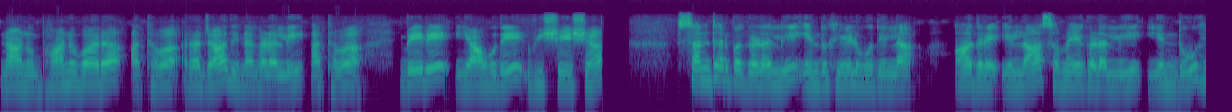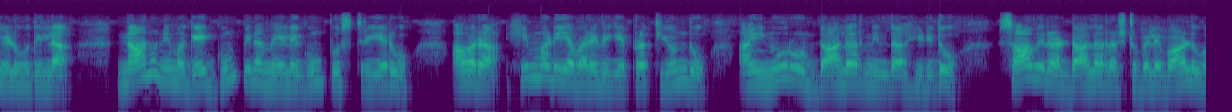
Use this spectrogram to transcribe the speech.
ನಾನು ಭಾನುವಾರ ಅಥವಾ ರಜಾದಿನಗಳಲ್ಲಿ ಅಥವಾ ಬೇರೆ ಯಾವುದೇ ವಿಶೇಷ ಸಂದರ್ಭಗಳಲ್ಲಿ ಎಂದು ಹೇಳುವುದಿಲ್ಲ. ಆದರೆ ಎಲ್ಲ ಸಮಯಗಳಲ್ಲಿ ಎಂದೂ ಹೇಳುವುದಿಲ್ಲ. ನಾನು ನಿಮಗೆ ಗುಂಪಿನ ಮೇಲೆ ಗುಂಪು ಸ್ತ್ರೀಯರು, ಅವರ ಹಿಮ್ಮಡಿಯ ವರವಿಗೆ ಪ್ರತಿಯೊಂದು ಐನೂರು ಡಾಲರ್ನಿಂದ ಹಿಡಿದು ಸಾವಿರ ಡಾಲರಷ್ಟು ಬೆಲೆ ಬಾಳುವ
